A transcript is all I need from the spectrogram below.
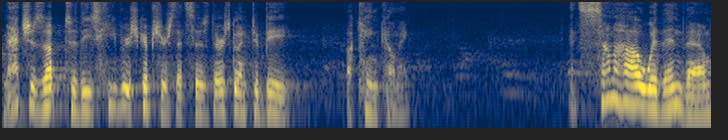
matches up to these Hebrew scriptures that says there's going to be a king coming. And somehow within them,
